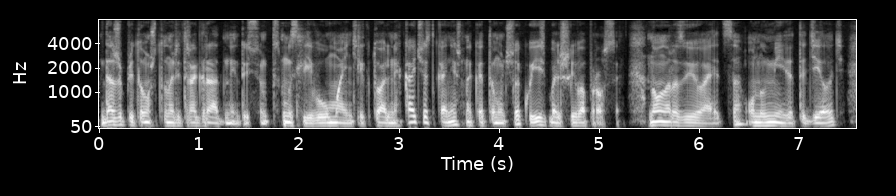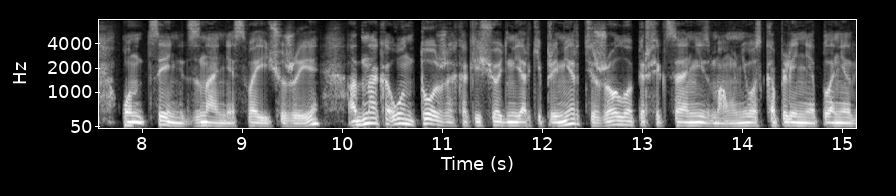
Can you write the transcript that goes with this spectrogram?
Даже при том, что он ретроградный. То есть в смысле его ума интеллектуальных качеств, конечно, к этому человеку есть большие вопросы. Но он развивается, он умеет это делать, он ценит знания свои и чужие. Однако он тоже, как еще один яркий пример, тяжелого перфекционизма. У него скопление планет в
